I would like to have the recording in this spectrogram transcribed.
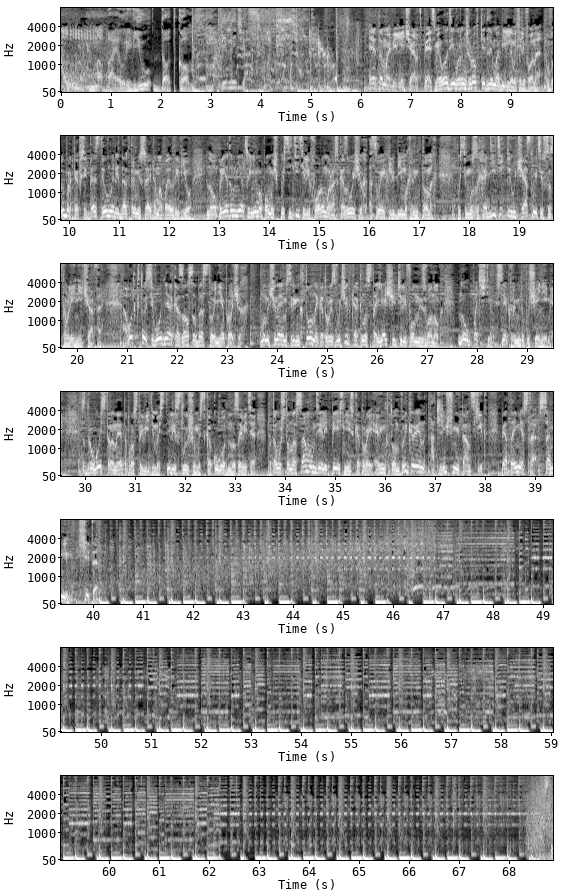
MobileReview.com Мобильный час. Это мобильный чарт. Пять мелодий в аранжировке для мобильного телефона. Выбор, как всегда, сделан редакторами сайта Mobile Review. Но при этом неоценима помощь посетителей форума, рассказывающих о своих любимых рингтонах. Посему заходите и участвуйте в составлении чарта. А вот кто сегодня оказался достойнее прочих. Мы начинаем с рингтона, который звучит как настоящий телефонный звонок. Ну, почти, с некоторыми допущениями. С другой стороны, это просто видимость или слышимость, как угодно назовите. Потому что на самом деле песня, из которой рингтон выкроен, отличный танцхит. Пятое место. Самим. Хита.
